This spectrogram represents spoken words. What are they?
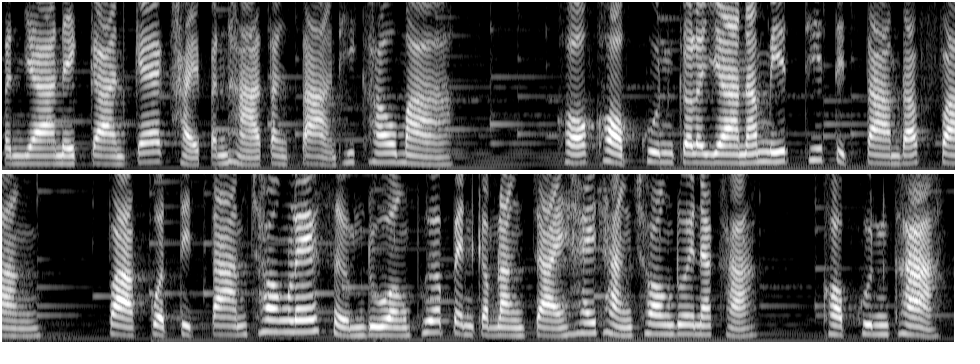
ปัญญาในการแก้ไขปัญหาต่างๆ ที่เข้ามา ขอขอบคุณกัลยาณมิตรที่ติดตามรับฟัง ฝากกดติดตามช่องเลขเสริมดวงเพื่อเป็นกำลังใจให้ทางช่องด้วยนะคะ ขอบคุณค่ะ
